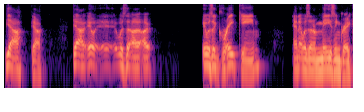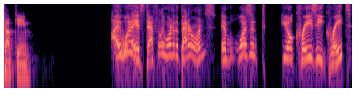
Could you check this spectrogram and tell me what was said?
yeah, yeah, yeah. It it was a, a it was a great game, and it was an amazing Grey Cup game. I want to. It's definitely one of the better ones. It wasn't, you know, crazy great,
